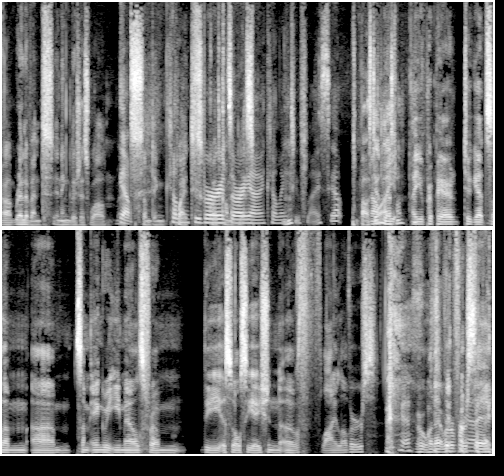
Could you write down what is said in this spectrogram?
uh, relevant in English as well. Yep. It's something Killing quite two quite birds common, or, yes. yeah, killing Mhm. two flies. Yep. Bastian, Now, last are, one. are you prepared to get some um, some angry emails from the Association of Fly Lovers Yes. or whatever for Yeah. saying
